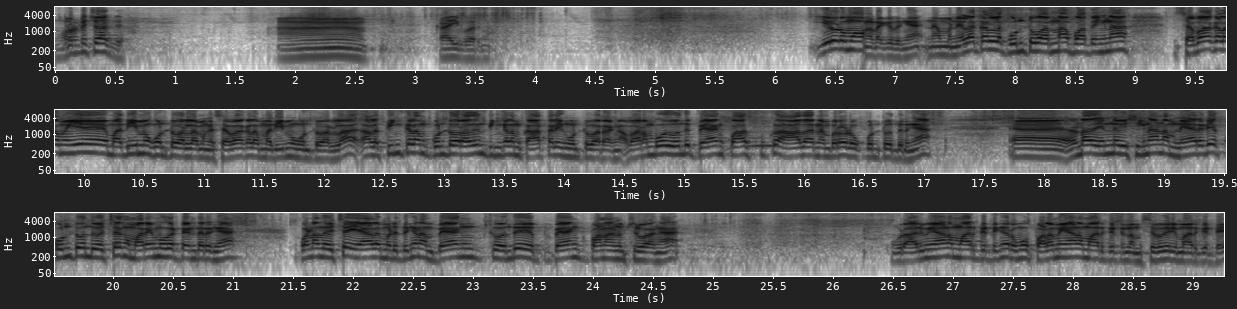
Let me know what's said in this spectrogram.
முரட்டு சாக்கு. காய் பாருங்கள் ஈரோடு மாவட்டம் நடக்குதுங்க. நம்ம நிலக்கடலை கொண்டு வரனா பார்த்தீங்கன்னா செவ்வாய்க்கிழமையே மதியமே கொண்டு வரலாமுங்க. செவ்வாய்க்கிழமை மதியமே கொண்டு வரலாம். அதில் திங்கக்கிழமை கொண்டு வராதுன்னு திங்கக்கிழமை காத்தாலையும் கொண்டு வராங்க. வரும்போது வந்து பேங்க் பாஸ்புக்கு ஆதார் நம்பரோட கொண்டு வந்துடுங்க ரெண்டாவது என்ன விஷயம்னா நம்ம நேரடியாக கொண்டு வந்து வச்சா அங்கே மறைமுக டெண்டருங்க கொண்டாந்து வச்சா ஏலம் எடுத்துங்க. நம்ம பேங்க்கு வந்து பேங்க் பணம் அனுப்பிச்சிடுவாங்க ஒரு அருமையான மார்க்கெட்டுங்க ரொம்ப பழமையான மார்க்கெட்டு நம்ம சிவகிரி மார்க்கெட்டு.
